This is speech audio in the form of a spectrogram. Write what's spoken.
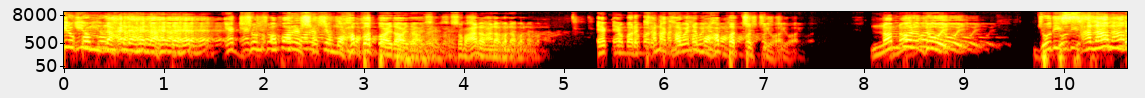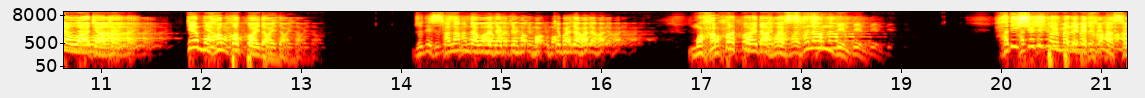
এরকম লাহে লাহে লাহে লাহে একজন অপরের সাথে পয়দা হয়ে সুবহানাল্লাহ। এক নম্বর খানা খাওয়ালে সৃষ্টি হয়। নম্বর দুই যদি সালাম দেওয়া যায় তে পয়দা হয়। যদি সালাম দেওয়া যায় কে পয়দা হয় মহাব্বত পয়দা হয়। সালাম দিন হাদিস শরীফের মধ্যে লেখা আছে।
